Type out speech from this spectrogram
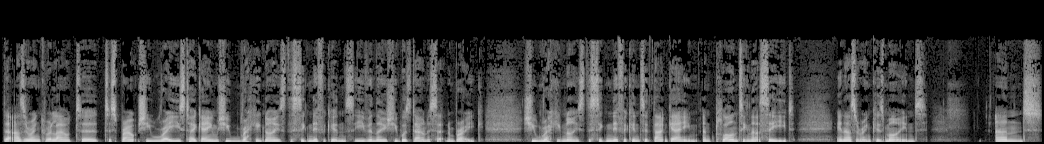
that Azarenka allowed to, to sprout. She raised her game. She recognised the significance, even though she was down a set and break. She recognised the significance of that game and planting that seed in Azarenka's mind. And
